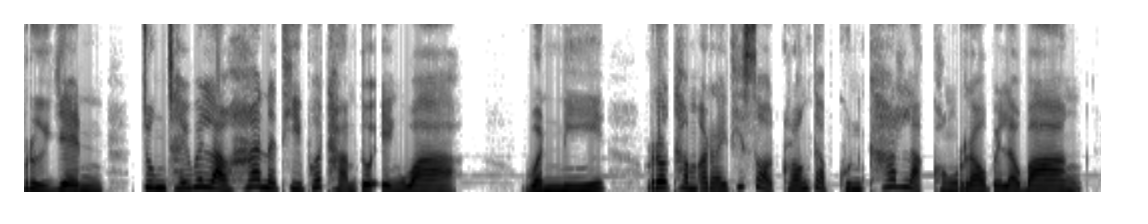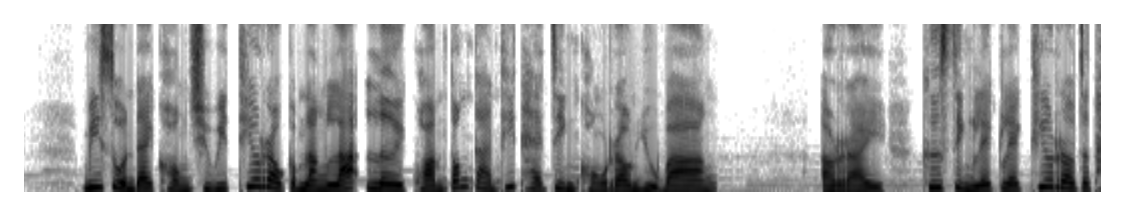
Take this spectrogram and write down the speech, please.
หรือเย็นจุงใช้เวลา 5 นาทีเพื่อถามตัวเองว่า วันนี้เราทำอะไรที่สอดคล้องกับคุณค่าหลักของเราไปแล้วบ้าง มีส่วนใดของชีวิตที่เรากำลังละเลยความต้องการที่แท้จริงของเราอยู่บ้าง อะไร คือสิ่งเล็กๆ ที่เราจะท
